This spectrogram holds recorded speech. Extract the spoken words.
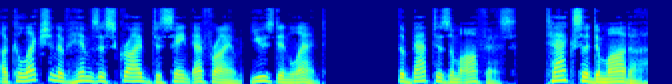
a collection of hymns ascribed to Saint Ephraim, used in Lent. The baptism office, taxa damata,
